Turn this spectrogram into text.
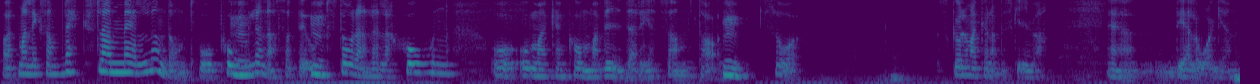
Och att man liksom växlar mellan de två polerna mm. så att det mm. uppstår en relation och, och, man kan komma vidare i ett samtal. Mm. Så skulle man kunna beskriva eh, dialogen.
